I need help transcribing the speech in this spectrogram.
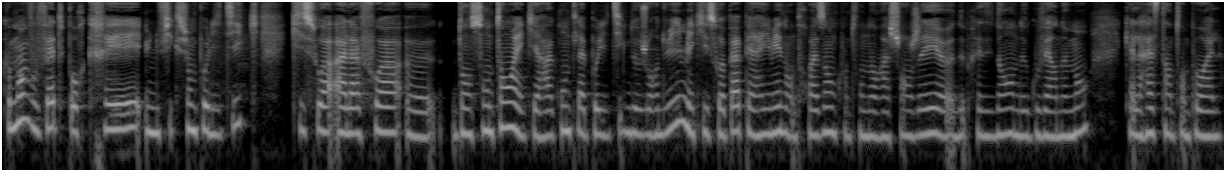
Comment vous faites pour créer une fiction politique qui soit à la fois euh, dans son temps et qui raconte la politique d'aujourd'hui, mais qui soit pas périmée dans trois ans quand on aura changé euh, de président, de gouvernement, qu'elle reste intemporelle?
